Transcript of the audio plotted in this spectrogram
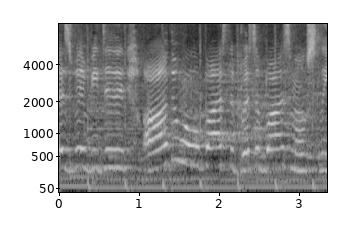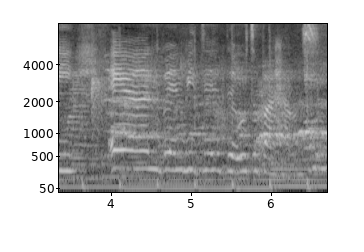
Was when we did all the robots, the Bristlebots mostly, and when we did the Utsubai house.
